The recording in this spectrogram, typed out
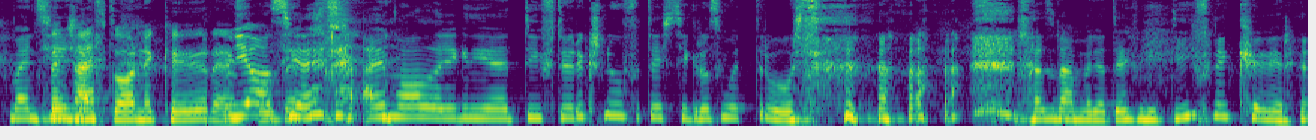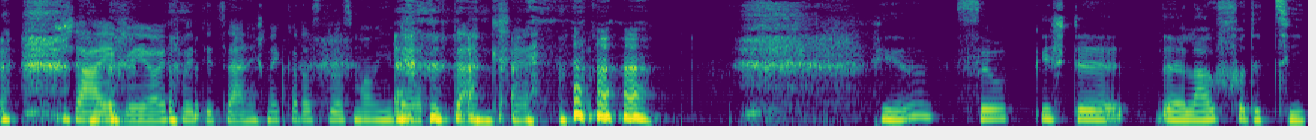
Ich meine, sie das eigentlich gar nicht hören. Ja, oder? sie hat einmal irgendwie tief durchgeschnauft, ist sie Großmutter geworden. das wollen wir ja definitiv nicht hören. Scheibe, ja. Ich will jetzt eigentlich nicht als Großmami werden denken. Ja, so ist der, der Lauf der Zeit.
